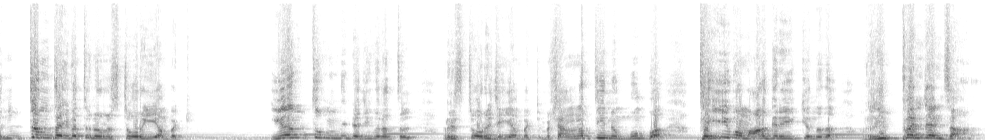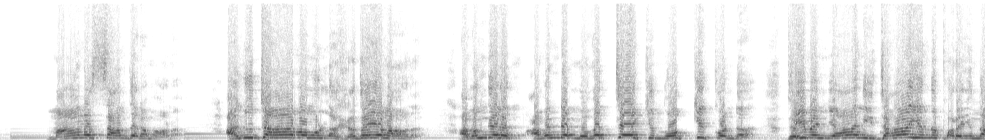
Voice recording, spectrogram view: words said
എന്തും ദൈവത്തിന് റിസ്റ്റോർ ചെയ്യാൻ പറ്റും. എന്തും നിന്റെ ജീവിതത്തിൽ റിസ്റ്റോർ ചെയ്യാൻ പറ്റും. പക്ഷെ അതിനു മുമ്പ് ദൈവം ആഗ്രഹിക്കുന്നത് റിപ്പൻഡൻസ് ആണ്. മാനസാന്തരമാണ്. അനുതാപമുള്ള ഹൃദയമാണ്. അവങ്കലും അവന്റെ മുഖത്തേക്ക് നോക്കിക്കൊണ്ട് ദൈവം ഞാൻ ഇതാ എന്ന് പറയുന്ന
